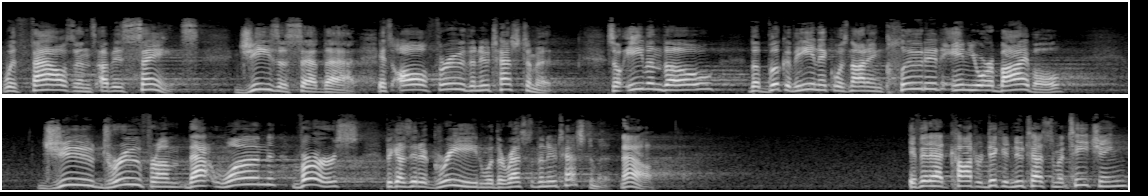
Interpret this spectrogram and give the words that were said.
with thousands of his saints. Jesus said that. It's all through the New Testament. So even though the book of Enoch was not included in your Bible, Jude drew from that one verse because it agreed with the rest of the New Testament. Now, if it had contradicted New Testament teaching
